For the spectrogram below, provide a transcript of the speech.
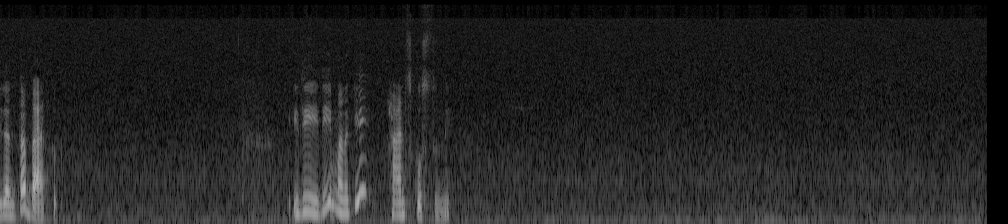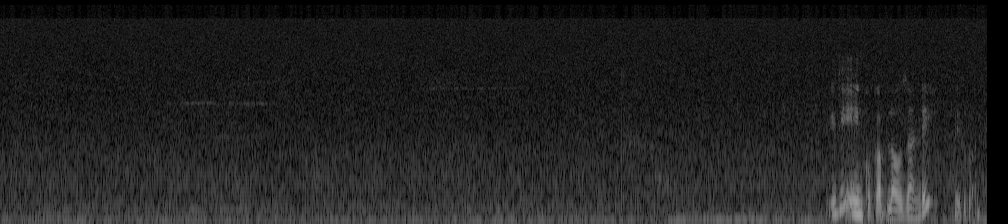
ఇదంతా బ్యాక్. ఇది ఇది మనకి హ్యాండ్స్కి వస్తుంది. ఇది ఇంకొక బ్లౌజ్ అండి. ఇదిగోండి.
